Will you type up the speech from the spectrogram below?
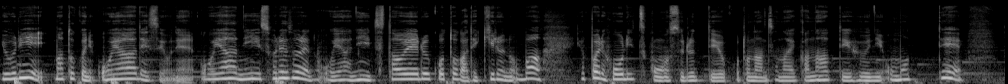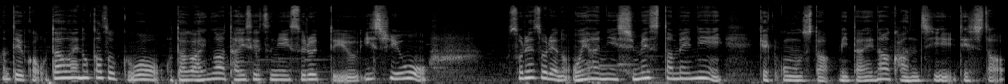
より、まあ、特に親ですよね親にそれぞれの親に伝えることができるのはやっぱり法律婚をするっていうことなんじゃないかなっていうふうに思って何ていうかお互いの家族をお互いが大切にするっていう意思をそれぞれの親に示すために結婚したみたいな感じでした。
